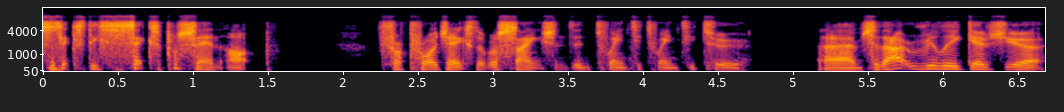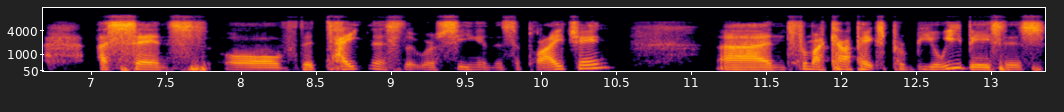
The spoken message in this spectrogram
66% up for projects that were sanctioned in 2022. Um, so that really gives you a, a, sense of the tightness that we're seeing in the supply chain. And from a capex per BOE basis,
